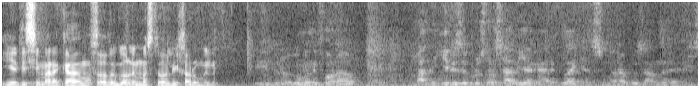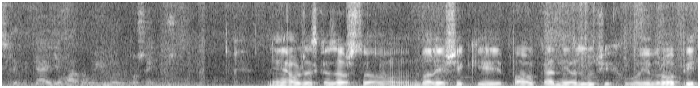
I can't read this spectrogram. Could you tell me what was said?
Γιατί σήμερα με αυτό το γκολ είμαστε όλοι χαρούμενοι. Την προηγούμενη φορά πανηγύριζε μπροστά σε άδεια γαρεκλάκια. Σήμερα που ήταν ε, σχετικά γεμάτο το γήπεδο, πώ ένιωσε. Не, я уже сказал, что болельщики Паука одни из лучших в Европе.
